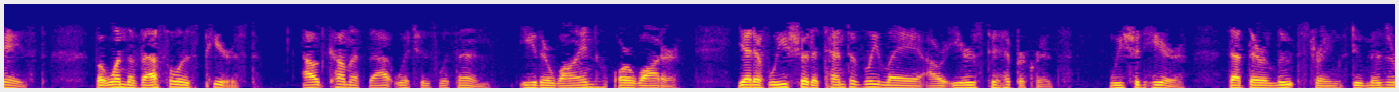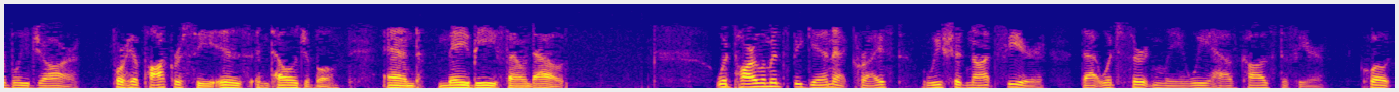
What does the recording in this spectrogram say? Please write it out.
chaste, but when the vessel is pierced, out cometh that which is within, either wine or water. Yet if we should attentively lay our ears to hypocrites, we should hear that their lute strings do miserably jar, for hypocrisy is intelligible, and may be found out. Would parliaments begin at Christ, we should not fear that which certainly we have cause to fear. Quote,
